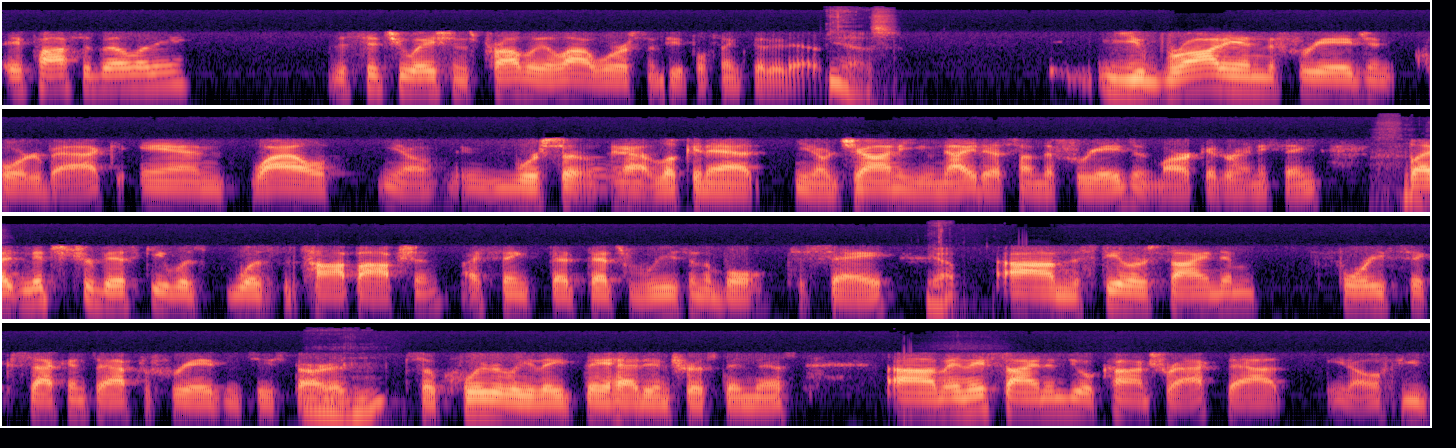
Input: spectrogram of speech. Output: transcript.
a possibility, the situation is probably a lot worse than people think that it is. Yes. You brought in the free agent quarterback, and while you know, we're certainly not looking at, you know, Johnny Unitas on the free agent market or anything. But Mitch Trubisky was was the top option. I think that that's reasonable to say. Yep. Um, the Steelers signed him 46 seconds after free agency started, mm-hmm. so clearly they they had interest in this, um, and they signed into a contract that you know if you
